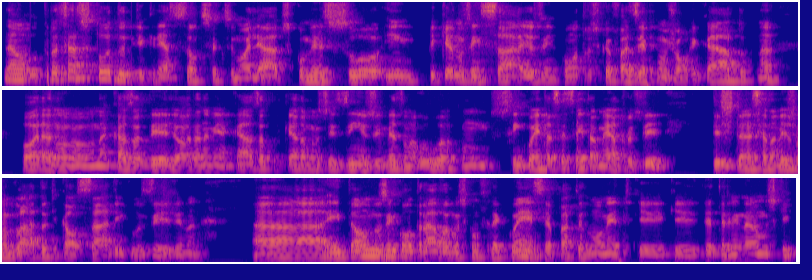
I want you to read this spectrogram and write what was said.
Não, o processo todo de criação de Secos e Molhados começou em pequenos ensaios, encontros que eu fazia com João Ricardo, né? Ora no, na casa dele, ora na minha casa, porque éramos vizinhos de mesma rua, com 50, 60 metros de distância, no mesmo lado de calçada, inclusive. Né? Ah, então, nos encontrávamos com frequência, a partir do momento que, que determinamos que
